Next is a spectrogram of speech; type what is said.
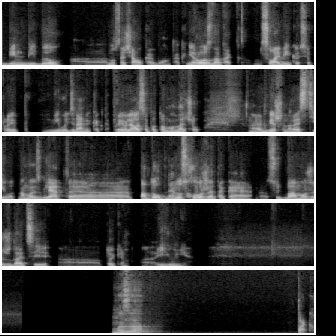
BNB был ну, сначала как бы он так не рос, да, так слабенько все, про, его динамика как-то проявлялась, а потом он начал э, бешено расти. Вот, на мой взгляд, э, подобная, ну, схожая такая судьба может ждать и а, токен Юни. Мы за. Так,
